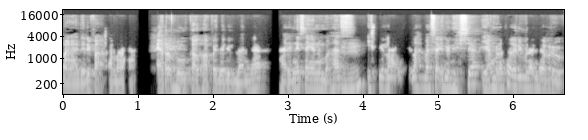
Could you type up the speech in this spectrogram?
nah jadi pak karena RUU KUHP dari Belanda hari ini saya ingin membahas Mhm. istilah-istilah bahasa Indonesia yang berasal dari Belanda bro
